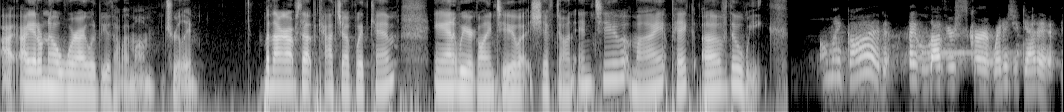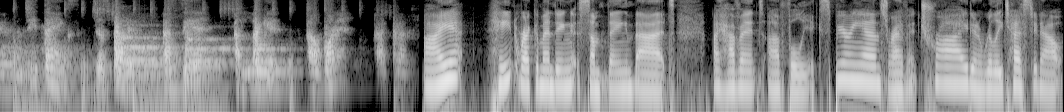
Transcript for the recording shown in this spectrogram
I, I don't know where I would be without my mom, truly. But that wraps up catch up with Kim, and we are going to shift on into my pick of the week. Oh my god, I love your skirt. Where did you get it? Gee, thanks. Just bought it. I see it. I like it. I want it. I hate recommending something that I haven't uh, fully experienced or I haven't tried and really tested out.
